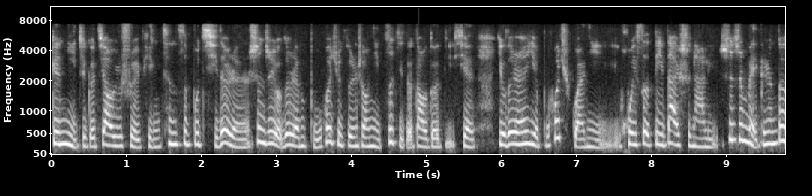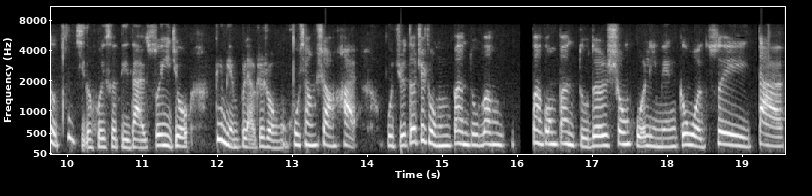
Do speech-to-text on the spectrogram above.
跟你这个教育水平参差不齐的人，甚至有的人不会去遵守你自己的道德底线，有的人也不会去管你灰色地带是哪里，甚至每个人都有自己的灰色地带，所以就避免不了这种互相伤害。我觉得这种半读半半工半读的生活里面，跟我最大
